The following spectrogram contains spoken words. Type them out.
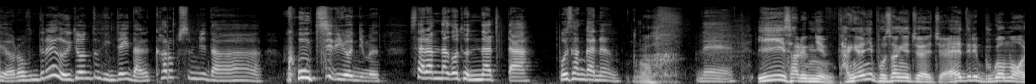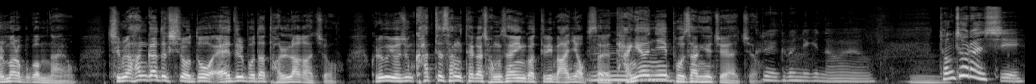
와, 여러분들의 의견도 굉장히 날카롭습니다. 0725님은 사람 나고 돈 났다. 보상 가능. 아. 네. 이사육님 당연히 보상해줘야죠. 애들이 무거우면 얼마나 무겁나요? 짐을 한가득 실어도 애들보다 덜 나가죠. 그리고 요즘 카트 상태가 정상인 것들이 많이 없어요. 음. 당연히 보상해줘야죠. 그래 그런 얘기 나와요. 음. 정철한 씨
